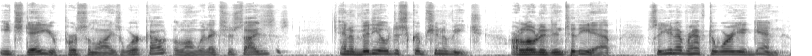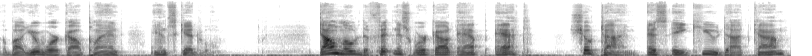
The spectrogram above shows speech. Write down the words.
Each day, your personalized workout, along with exercises and a video description of each, are loaded into the app so you never have to worry again about your workout plan and schedule. Download the fitness workout app at ShowtimeSAQ.com.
